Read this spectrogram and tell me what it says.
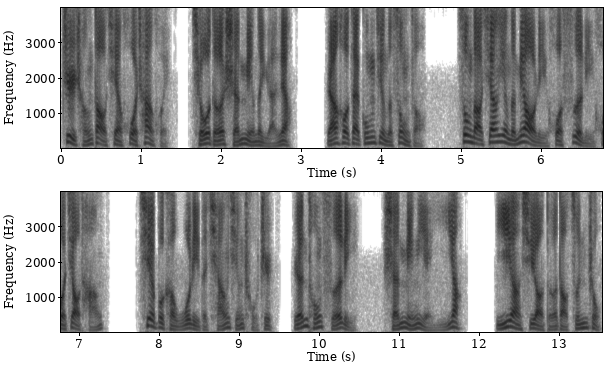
至诚道歉或忏悔，求得神明的原谅，然后再恭敬的送走。送到相应的庙里或寺里或教堂，切不可无理的强行处置。人同此理，神明也一样，一样需要得到尊重。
